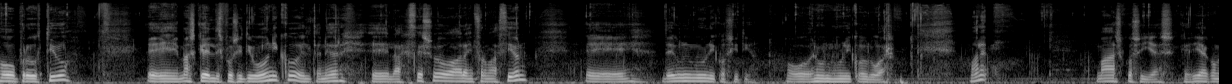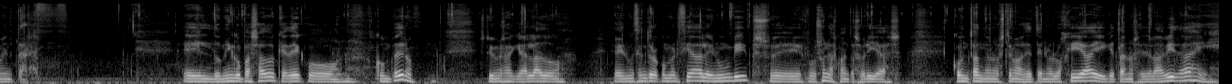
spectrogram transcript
o productivo, eh, más que el dispositivo único, el tener el acceso a la información eh, de un único sitio o en un único lugar. ¿Vale? Más cosillas quería comentar. El domingo pasado quedé con, con Pedro, Estuvimos aquí al lado en un centro comercial, en un VIPS, eh, pues unas cuantas orillas contándonos temas de tecnología y qué tal nos ha ido la vida. Y,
